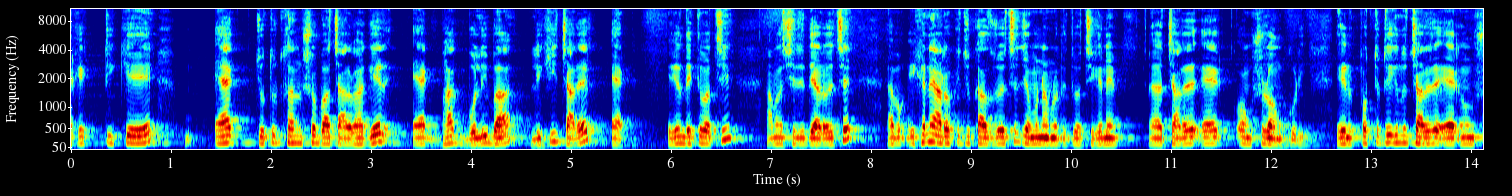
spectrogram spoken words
এক একটিকে এক চতুর্থাংশ বা চার ভাগের এক ভাগ বলি বা লিখি চারের এক। এখানে দেখতে পাচ্ছি, আমাদের সেটি দেওয়া রয়েছে। এবং এখানে আরও কিছু কাজ রয়েছে, যেমন আমরা দেখতে পাচ্ছি এখানে চারের এক অংশ রং করি। এখানে প্রত্যেকটি কিন্তু চারের এক অংশ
